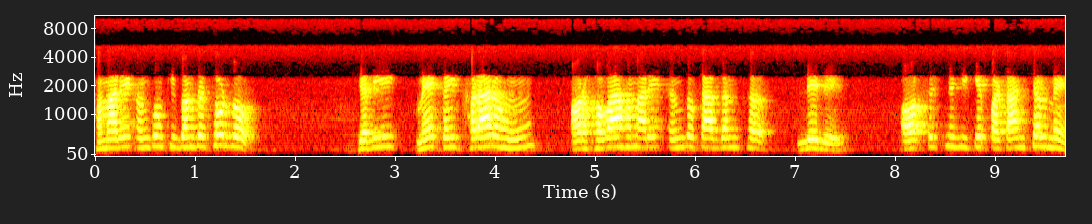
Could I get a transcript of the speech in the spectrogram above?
हमारे अंगों की गंध छोड़ दो। यदि मैं कहीं खड़ा रहूँ और हवा हमारे अंग का गंध ले ले और कृष्ण जी के पटांचल में,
